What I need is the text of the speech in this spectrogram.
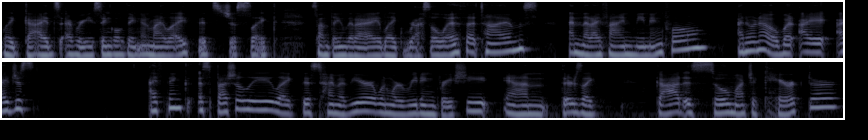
like guides every single thing in my life. It's just like something that I like wrestle with at times and that I find meaningful. I don't know, but I I just I think especially like this time of year when we're reading Breshit and there's like God is so much a character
